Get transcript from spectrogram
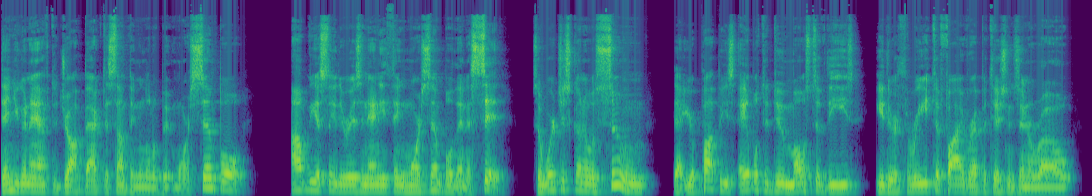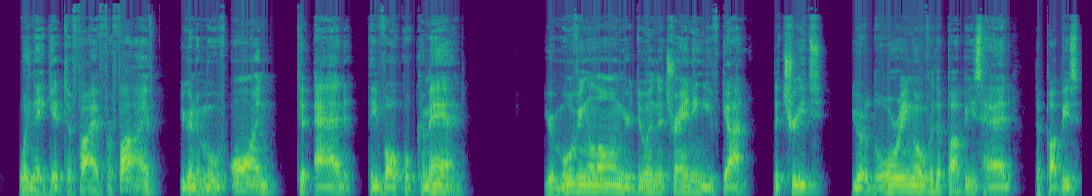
then you're going to have to drop back to something a little bit more simple. Obviously, there isn't anything more simple than a sit, so we're just going to assume that your puppy's able to do most of these either three to five repetitions in a row when they get to five for five, you're going to move on to add the vocal command. You're moving along, you're doing the training, you've got the treats, you're lowering over the puppy's head, the puppy's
